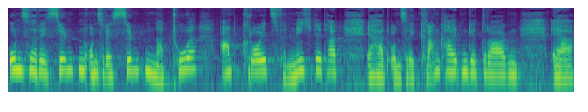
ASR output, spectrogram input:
unsere Sünden, unsere Sündennatur am Kreuz vernichtet hat. Er hat unsere Krankheiten getragen. Er,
